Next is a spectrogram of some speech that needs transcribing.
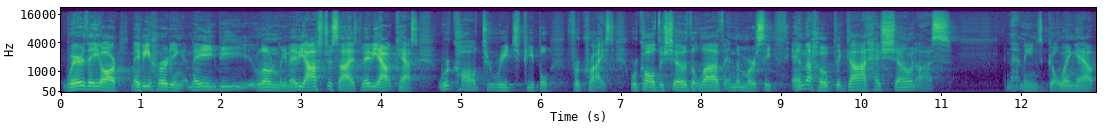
where they are, maybe hurting, maybe lonely, maybe ostracized, maybe outcast. We're called to reach people for Christ. We're called to show the love and the mercy and the hope that God has shown us. And that means going out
